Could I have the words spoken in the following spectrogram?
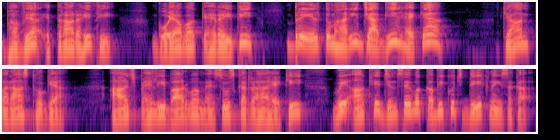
भव्या इतरा रही थी। गोया वह कह रही थी, ब्रेल तुम्हारी जागीर है क्या? ज्ञान परास्त हो गया। आज पहली बार वह महसूस कर रहा है कि वे आँखें जिनसे वह कभी कुछ देख नहीं सका।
